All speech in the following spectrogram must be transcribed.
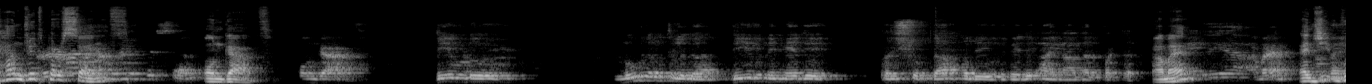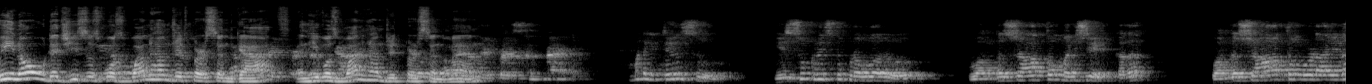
100% 100% on God. on God. దేవుడు నూరంతులుగా దేవుని మీదే పరిశుద్ధాత్మ దేవుని మీద ఆయన ఆధారపడ్డారు Amen. Amen. And Je- we know that Jesus was 100% God and he was 100% man. 100% man. మనకి తెలుసు యేసుక్రీస్తు ప్రభువారు వంద శాతం మనిషే కదా వంద శాతం కూడా ఆయన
